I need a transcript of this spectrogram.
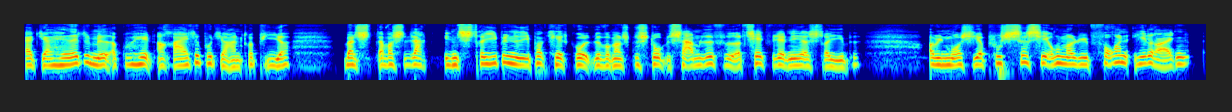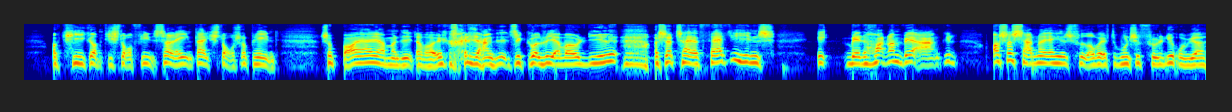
at jeg havde det med at gå hen og rette på de andre piger. Man, der var lagt en stribe ned i parketgulvet, hvor man skulle stå med samlede fødder tæt ved den her stribe. Og min mor siger, pludselig så ser hun mig løbe foran hele rækken og kigge, om de står fint. Så er der en, der ikke står så pænt. Så bøjer jeg mig ned. Der var jo ikke ret langt ned til gulvet. Jeg var jo lille. Og så tager jeg fat i hendes med en hånd om hver ankel, og så samler jeg hendes fødder, efter hun selvfølgelig ryger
